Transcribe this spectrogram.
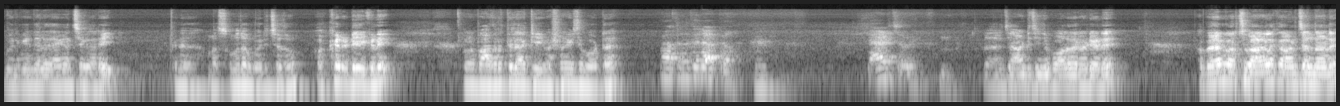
മുരിങ്ങന്റെ തേങ്ങ അരച്ച കറി. പിന്നെ നമ്മുടെ സൂത പൊരിച്ചതും ഒക്കെ റെഡി ആയിക്കണേ. നമ്മൾ പാത്രത്തിലാക്കി ഭക്ഷണം കഴിച്ച് പോട്ടെ. പാത്രത്തിലാക്കാം. ചാടിച്ചോളി ചാടി. ചിഞ്ഞ് പോണ പരിപാടിയാണ്. അപ്പോൾ ഞാൻ കുറച്ച് ഭാഗങ്ങളൊക്കെ കാണിച്ചെന്നാണ്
